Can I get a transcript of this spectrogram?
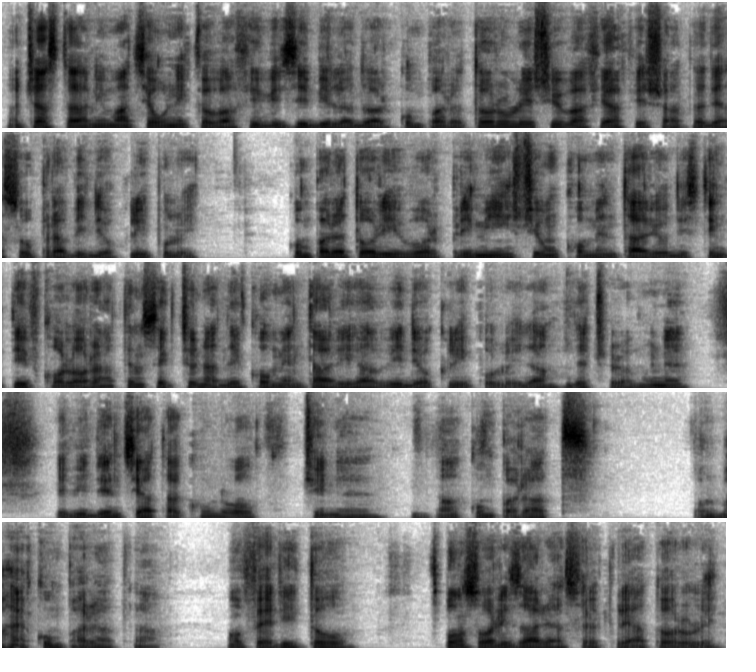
Această animație unică va fi vizibilă doar cumpărătorului și va fi afișată deasupra videoclipului. Cumpărătorii vor primi și un comentariu distinctiv colorat în secțiunea de comentarii a videoclipului. Da? Deci rămâne evidențiat acolo cine a cumpărat, ori mai a cumpărat, a oferit o sponsorizare astfel creatorului.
